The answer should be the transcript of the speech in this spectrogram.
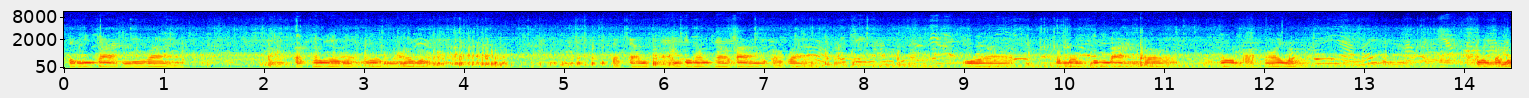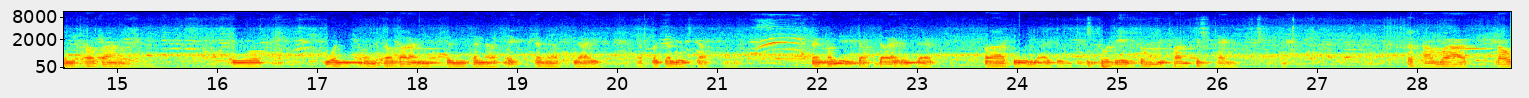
เป็นที่ทราบดีว่าสัตว์ทะเลเนี่ยเริ่มน้อยลงจากการถามพี่น้องชาวบ้านก็บอกว่าเรือประมงพื้นบ้านก็เริ่มออกน้อยลง เรือประมงชาวบ้านตัวอวนของชาวบ้านจะมีขนาดเล็กขนาดใหญ่แล้วก็จะเลือกจับ แต่เขาเนี่ยจับได้ตั้งแต่ปลาตัวใหญ่จนถึงตัวเองต้องมีความเข้มแข็งก็ถามว่าแล้ว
